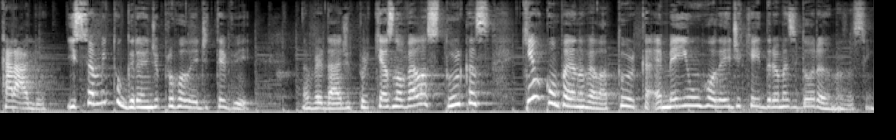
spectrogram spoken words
Caralho, isso é muito grande pro rolê de TV. Na verdade, porque as novelas turcas, quem acompanha a novela turca é meio um rolê de K-dramas e doramas, assim.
